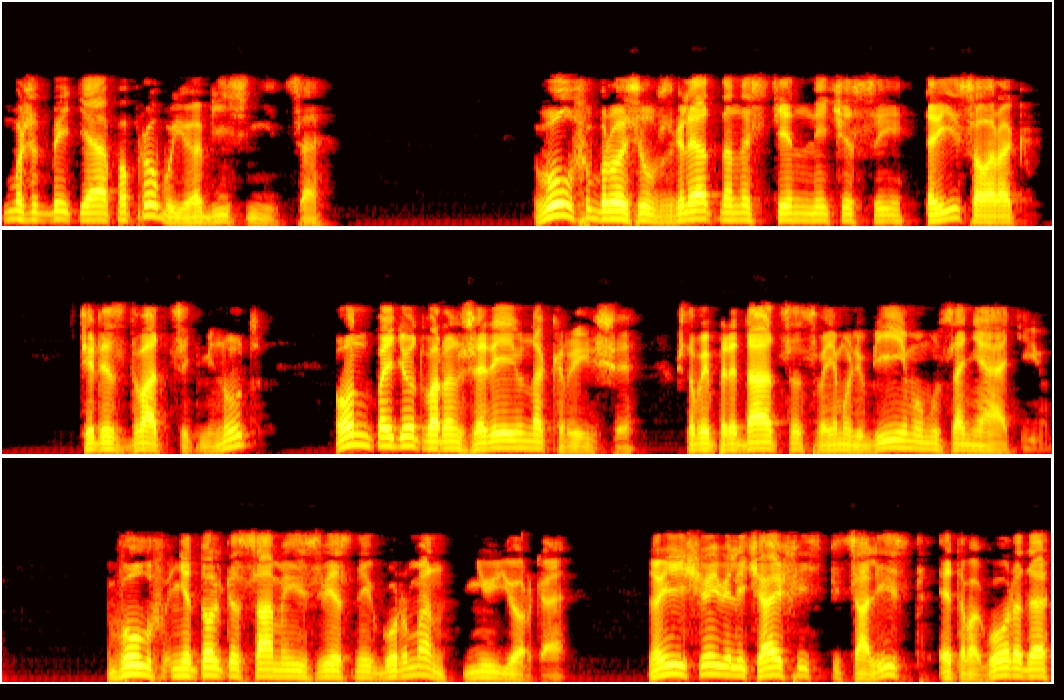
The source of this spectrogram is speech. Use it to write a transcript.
может быть, я попробую объясниться. Вулф бросил взгляд на настенные часы. Три сорок. Через двадцать минут он пойдет в оранжерею на крыше, чтобы предаться своему любимому занятию. Вулф не только самый известный гурман Нью-Йорка, но еще и величайший специалист этого города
